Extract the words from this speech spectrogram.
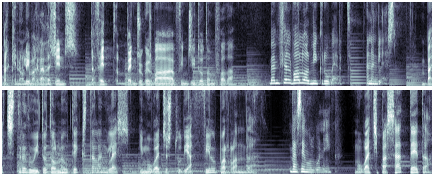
perquè no li va agradar gens. De fet, penso que es va fins i tot enfadar. Vam fer el bolo al micro obert, en anglès. Vaig traduir tot el meu text a l'anglès i m'ho vaig estudiar fil per randa. Va ser molt bonic. M'ho vaig passar teta.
